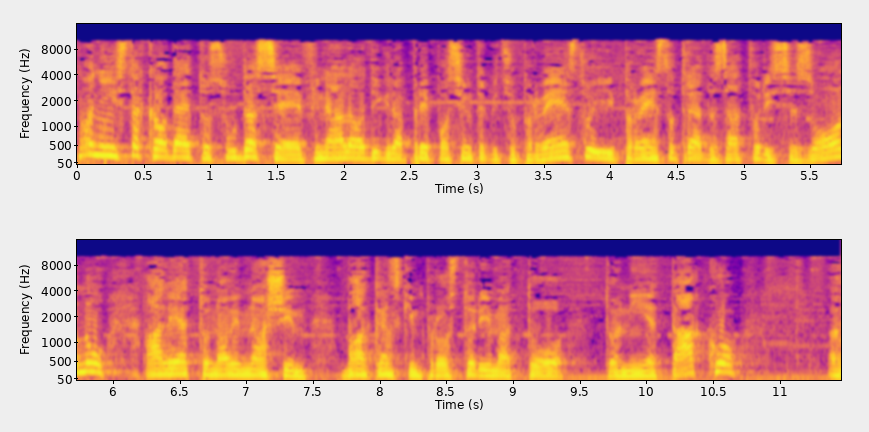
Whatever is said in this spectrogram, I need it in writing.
on je istakao da eto svuda se finale odigra pre posljednje utakmice u prvenstvu i prvenstvo treba da zatvori sezonu, ali eto na ovim našim balkanskim prostorima to to nije tako. Uh,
